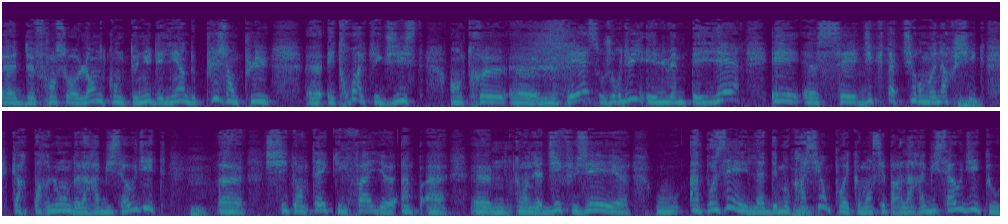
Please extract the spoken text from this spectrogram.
euh, de François Hollande, compte tenu des liens de plus en plus euh, étroits qui existent entre euh, le PS aujourd'hui et l'UMP hier et euh, ces dictatures monarchiques. Car parlons de l'Arabie Saoudite. Euh, si tant est qu'il faille euh, euh, euh, comment dire, diffuser euh, ou imposer la démocratie, on pourrait commencer par l'Arabie Saoudite où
